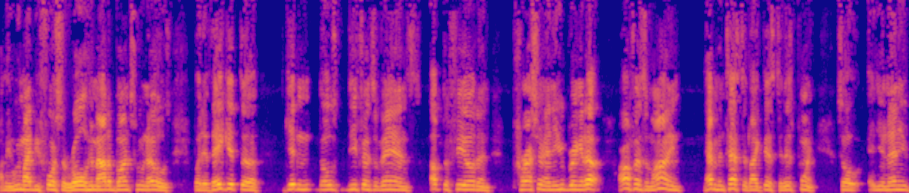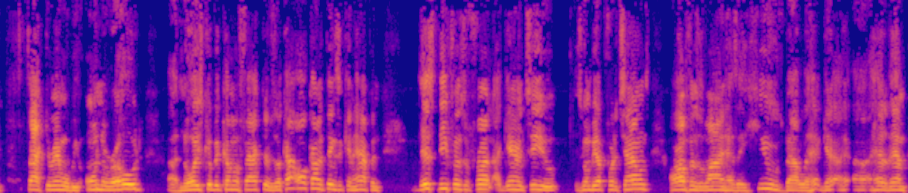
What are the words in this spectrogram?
I mean, we might be forced to roll him out a bunch. Who knows? But if they get the getting those defensive ends up the field and pressure, and you bring it up, our offensive line haven't been tested like this to this point. So, and you know, then you factor in we'll be on the road. Uh, noise could become a factor. There's all kind of things that can happen. This defensive front, I guarantee you, is going to be up for the challenge. Our offensive line has a huge battle ahead, uh, ahead of them,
